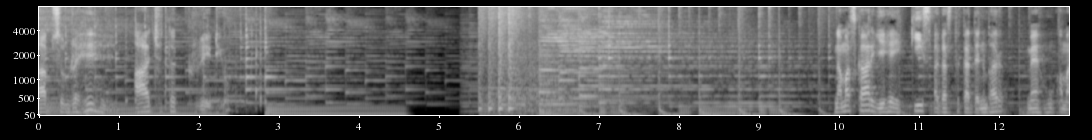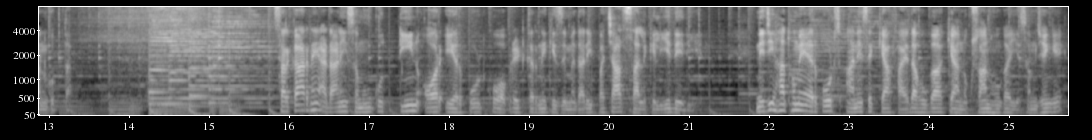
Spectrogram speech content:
आप सुन रहे हैं आज तक रेडियो। नमस्कार, यह है 21 अगस्त का दिन भर मैं हूँ अमन गुप्ता। सरकार ने अडानी समूह को तीन और एयरपोर्ट को ऑपरेट करने की ज़िम्मेदारी 50 साल के लिए दे दी है। निजी हाथों में एयरपोर्ट्स आने से क्या फ़ायदा होगा, क्या नुकसान होगा, ये समझेंगे।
